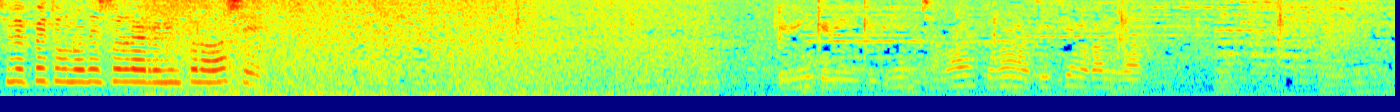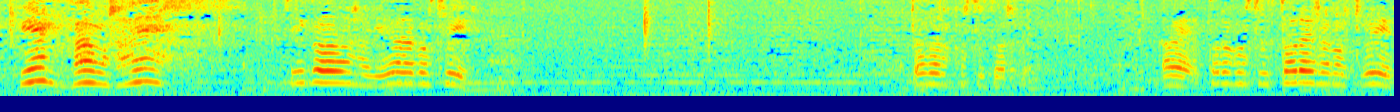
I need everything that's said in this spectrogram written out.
Si le peto uno de estos le reviento la base. Chaval. Qué buena noticia me acaban de dar. Bien, vamos a ver. Chicos, ayudar a construir. Todos los constructores. A ver, todos los constructores a construir.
